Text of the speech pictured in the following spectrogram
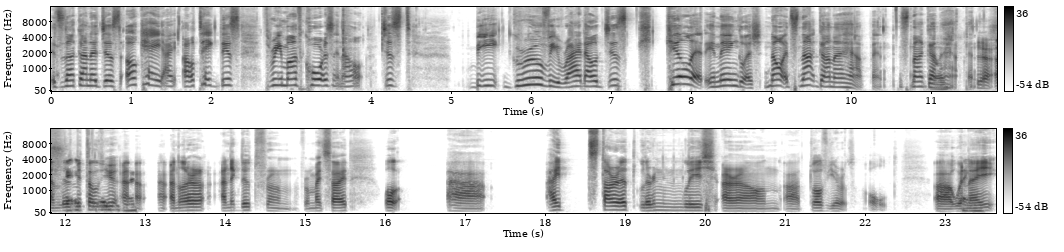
It's not gonna just, okay, I, I'll take this three month course and I'll just be groovy, right? I'll just k- kill it in English. No, it's not gonna happen. It's not gonna No. happen. Yeah, and let me tell you a, a, another anecdote from from my side. Well, uh, I started learning English around uh, 12 years old. Uh, when I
